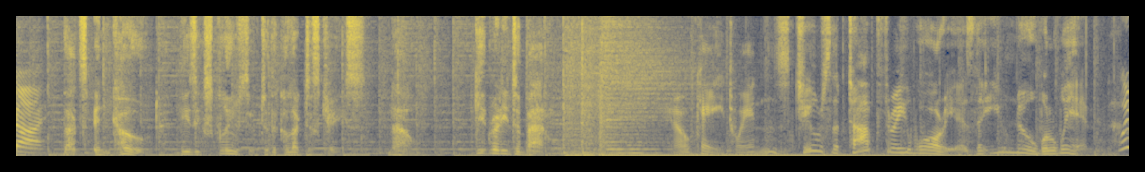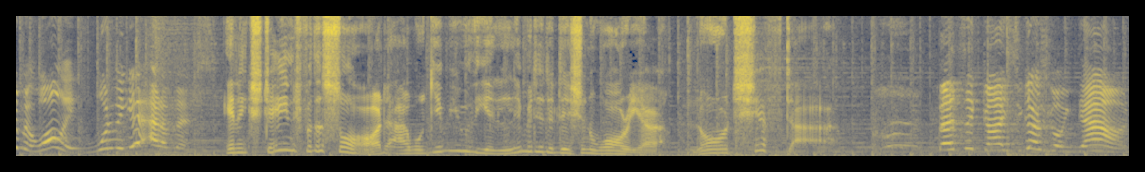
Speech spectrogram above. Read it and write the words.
Guy? That's Encode. He's exclusive to the collector's case. Now, get ready to battle. Okay, twins, choose the top three warriors that you know will win. Wait a minute, Wally, what do we get out of this? In exchange for the sword, I will give you the limited edition warrior, Lord Shifter. That's it, guys. You guys are going down.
